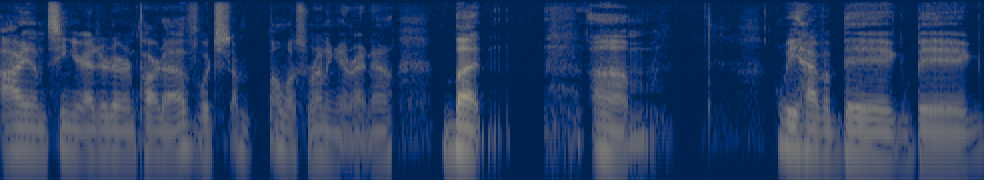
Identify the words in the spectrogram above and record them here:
I am senior editor and part of, which I'm almost running it right now. But um we have a big big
